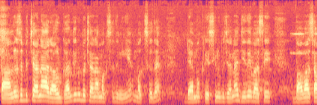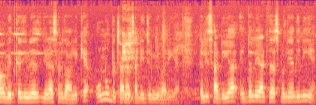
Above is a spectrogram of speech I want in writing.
ਕਾਂਗਰਸ ਬਚਾਣਾ ਰਾਹੁਲ ਗਾਂਧੀ ਨੂੰ ਬਚਾਣਾ ਮਕਸਦ ਨਹੀਂ ਹੈ। ਮਕਸਦ ਹੈ ਡੈਮੋਕ੍ਰੇਸੀ ਨੂੰ ਬਚਾਉਣਾ, ਜਿਹਦੇ ਵਾਸਤੇ ਬਾਬਾ ਸਾਹਿਬ ਅੰਬੇਦਕਰ ਜੀ ਨੇ ਜਿਹੜਾ ਸੰਵਿਧਾਨ ਲਿਖਿਆ, ਉਹਨੂੰ ਬਚਾਉਣਾ ਸਾਡੀ ਜ਼ਿੰਮੇਵਾਰੀ ਹੈ। ਕੱਲੀ ਸਾਡੀ ਆ, ਇਧਰਲੇ 8-10 ਬੰਦਿਆਂ ਦੀ ਨਹੀਂ ਹੈ,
